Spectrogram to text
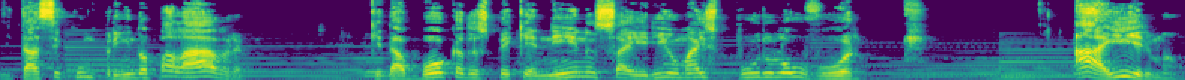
e está se cumprindo a palavra. Que da boca dos pequeninos sairia o mais puro louvor. Aí, irmão,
